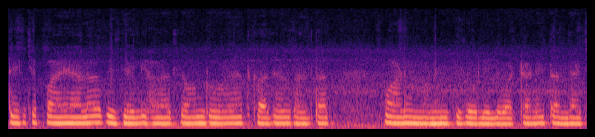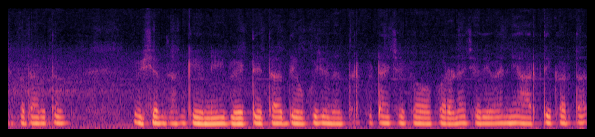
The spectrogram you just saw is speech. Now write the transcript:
त्यांच्या पायाला भिजलेली हळद लावून डोळ्यात काजळ घालतात. वाणून म्हणून भिजवलेले वाटाणे तांदळाचे पदार्थ विषम संख्येने भेट देतात. देवपूजेनंतर पिठाच्या किंवा पर्णाच्या देवांनी आरती करतात.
